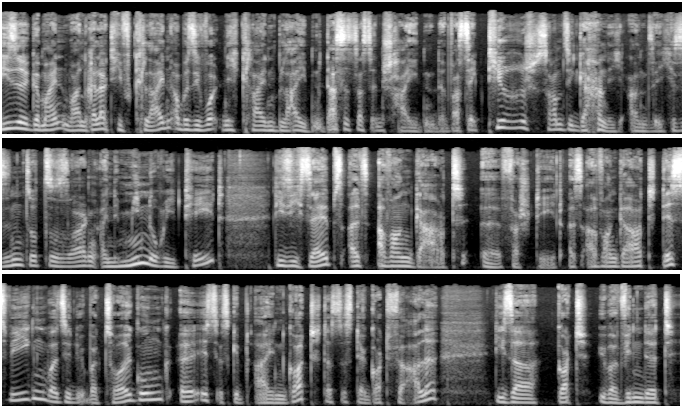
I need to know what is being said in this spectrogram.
Diese Gemeinden waren relativ klein, aber sie wollten nicht klein bleiben. Das ist das Entscheidende. Was Sektiererisches haben sie gar nicht an sich. Sie sind sozusagen eine Minorität, die sich selbst als Avantgarde äh, versteht. Als Avantgarde deswegen, weil sie die Überzeugung äh, ist, es gibt einen Gott, das ist der Gott für alle. Dieser Gott überwindet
